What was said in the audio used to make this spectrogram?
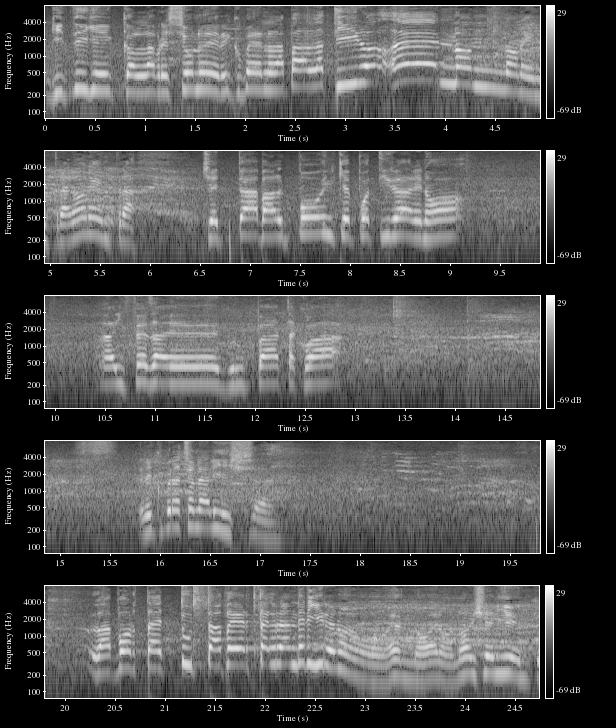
Ghitti che con la pressione recupera la palla, tiro e non, non entra, non entra. C'è Taba al point che può tirare, no. La difesa è gruppata qua. Recuperazione Alice. La porta è tutta aperta, grande tiro, no, eh no, eh no, non c'è niente.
